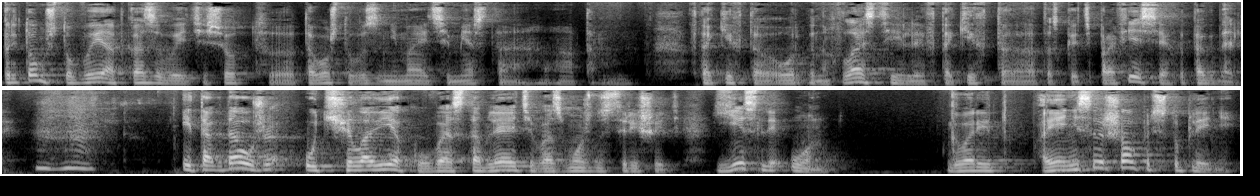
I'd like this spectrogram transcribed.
При том, что вы отказываетесь от э, того, что вы занимаете место а, там, в таких-то органах власти или в таких-то, так сказать, профессиях и так далее. Угу. И тогда уже у человека вы оставляете возможность решить. Если он говорит, а я не совершал преступлений,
